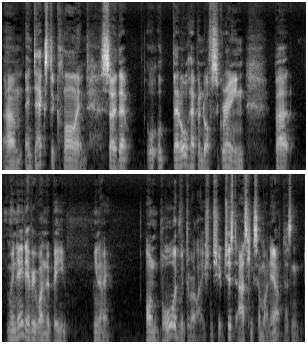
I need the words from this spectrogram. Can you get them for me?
um, and Dax declined. So that all, that all happened off screen, but we need everyone to be, you know, on board with the relationship. Just asking someone out doesn't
